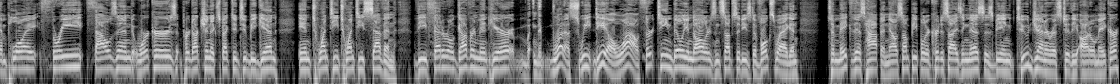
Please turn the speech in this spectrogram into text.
employ 3,000 workers. Production expected to begin in 2027. The federal government here, what a sweet deal. Wow. $13 billion in subsidies to Volkswagen to make this happen. Now, some people are criticizing this as being too generous to the automaker,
